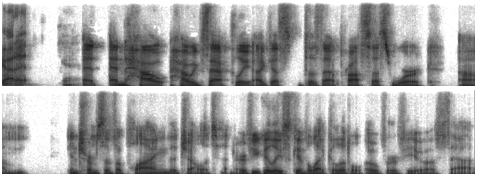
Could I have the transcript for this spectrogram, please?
got it. yeah. and and how how exactly, I guess, does that process work um in terms of applying the gelatin? Or if you could at least give like a little overview of that.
